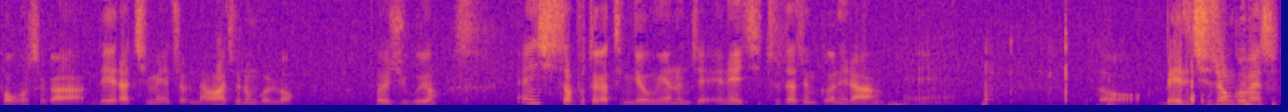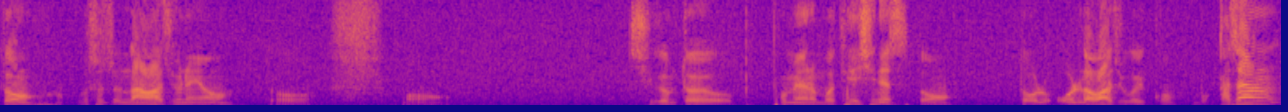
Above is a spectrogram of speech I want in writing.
보고서가 내일 아침에 좀 나와주는 걸로 보여지고요. NC소프트 같은 경우에는 이제 NH투자증권이랑 예, 또 메리츠 정금에서도 우선 좀 나와주네요. 또 뭐 지금 또 보면은 뭐 대신해서도 또 올라와주고 있고 뭐 가장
